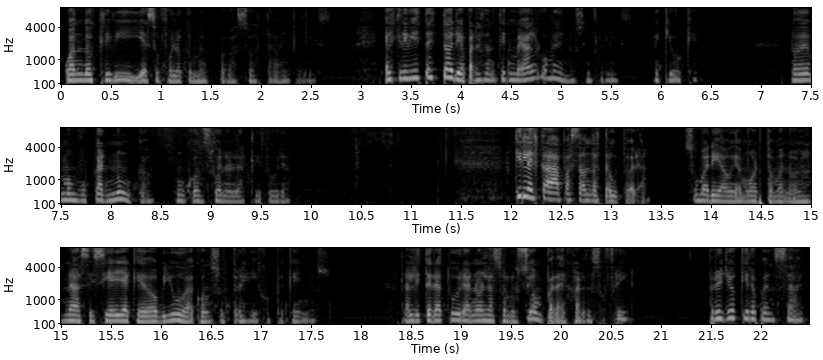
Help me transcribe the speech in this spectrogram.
Cuando escribí, y eso fue lo que me pasó, estaba infeliz. Escribí esta historia para sentirme algo menos infeliz. Me equivoqué. No debemos buscar nunca un consuelo en la escritura. ¿Qué le estaba pasando a esta autora? Su marido había muerto a manos de los nazis y ella quedó viuda con sus tres hijos pequeños. La literatura no es la solución para dejar de sufrir, pero yo quiero pensar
